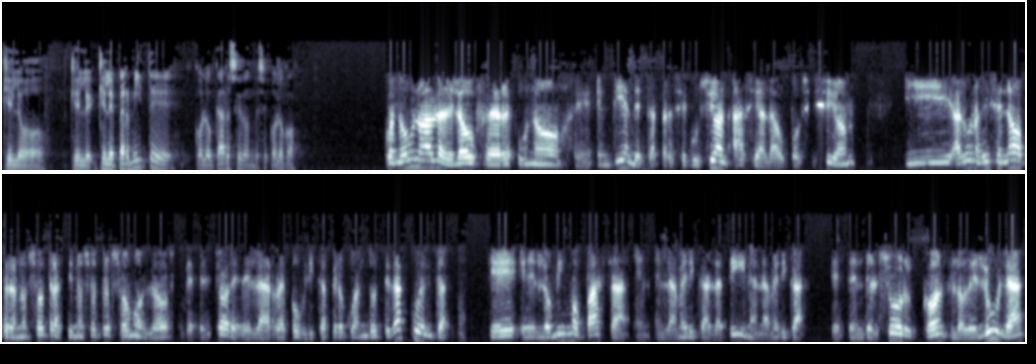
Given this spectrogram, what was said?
que lo que le permite colocarse donde se colocó. Cuando uno habla de lawfare, uno eh, entiende esta persecución hacia la oposición y algunos dicen, no, pero nosotras y nosotros somos los defensores de la República, pero cuando te das cuenta que eh, lo mismo pasa en, la América Latina, en la América este, del Sur, con lo de Lula,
